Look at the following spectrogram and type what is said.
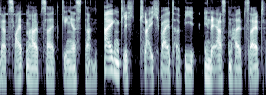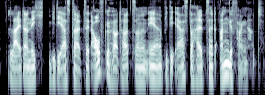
In der zweiten Halbzeit ging es dann eigentlich gleich weiter wie in der ersten Halbzeit. Leider nicht, wie die erste Halbzeit aufgehört hat, sondern eher wie die erste Halbzeit angefangen hat.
